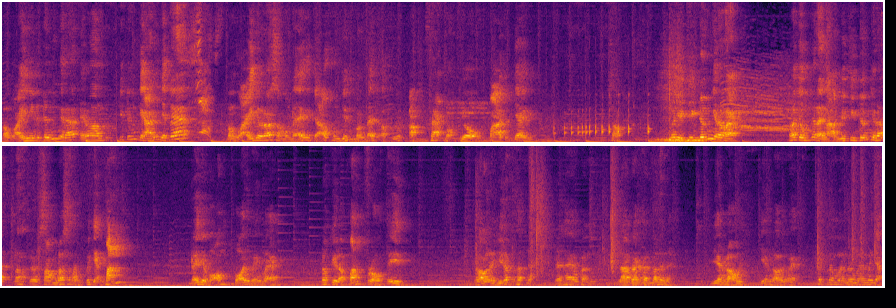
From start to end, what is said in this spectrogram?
Bạn quậy như cái trứng vậy đó hiểu không? Cái trứng gà nó vịt á. Bạn quậy vô đó xong bạn để cái chảo không dính bạn để ập nước ập phát bột vô ba chục giây. Xong. Nó như chiên trứng vậy đó bạn. Nói chung cái này làm như chiên trứng vậy đó. Nó, rồi xong nó sẽ thành cái dạng bánh để vô bỏ bỏ vô miệng mà ăn. Nó kêu là bánh protein. Loại này Duy rất là thích nè. Để thấy không bạn làm ra hình bánh này nè. Duy ăn rồi Duy ăn rồi các bạn. Thích lắm, mới, mới, mới nhập.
